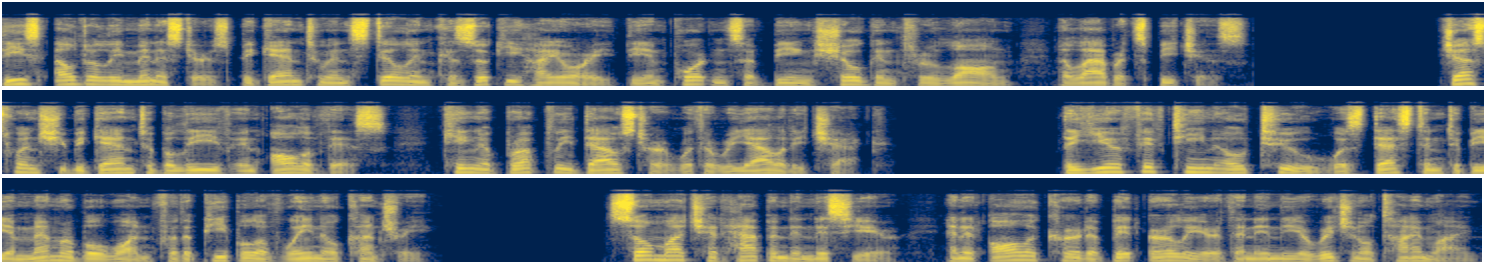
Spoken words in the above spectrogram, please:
these elderly ministers began to instill in Kazuki Hiyori the importance of being shogun through long, elaborate speeches. Just when she began to believe in all of this, King abruptly doused her with a reality check. The year 1502 was destined to be a memorable one for the people of Wano country. So much had happened in this year, and it all occurred a bit earlier than in the original timeline,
